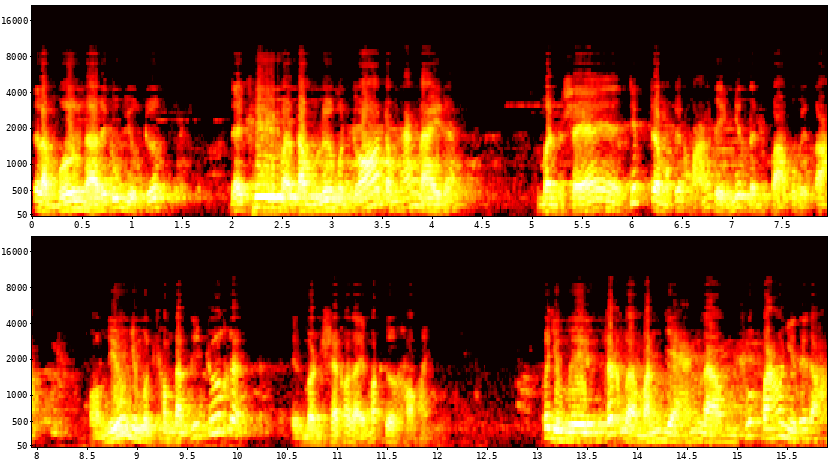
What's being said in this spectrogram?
tức là mượn nợ để cúng dường trước. Để khi mà đồng lương mình có trong tháng này đó, mình sẽ chích ra một cái khoản tiền nhất định vào công việc đó. Còn nếu như mình không đăng ký trước á, thì mình sẽ có thể mất cơ hội. Có nhiều người rất là mạnh dạng làm phước báo như thế đó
